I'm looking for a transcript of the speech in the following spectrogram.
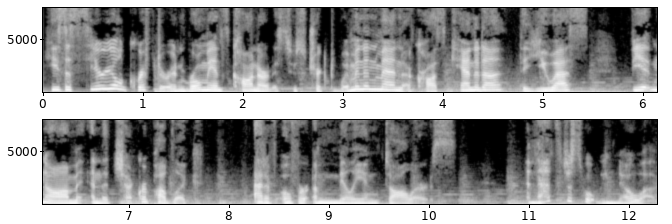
He's a serial grifter and romance con artist who's tricked women and men across Canada, the US, Vietnam, and the Czech Republic out of over a million dollars. And that's just what we know of.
